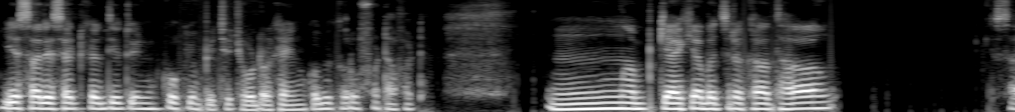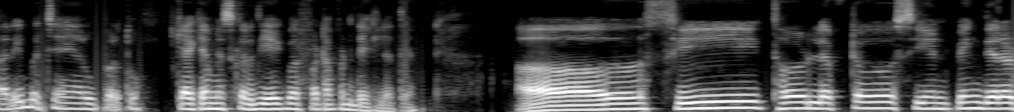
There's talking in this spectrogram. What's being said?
ये सारे सेट कर दिए तो इनको क्यों पीछे छोड़ रखा है? इनको भी करो फटाफट. हम्म, अब क्या क्या बच रखा था? सारे बचे हैं यार ऊपर तो. क्या क्या मिस कर दिया एक बार फटाफट देख लेते हैं. C third left C and pink there are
